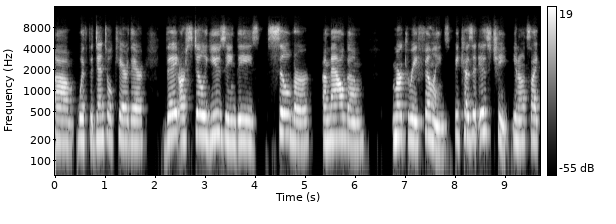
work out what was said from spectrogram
um, with the dental care there, they are still using these silver amalgam mercury fillings because it is cheap. You know, it's like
